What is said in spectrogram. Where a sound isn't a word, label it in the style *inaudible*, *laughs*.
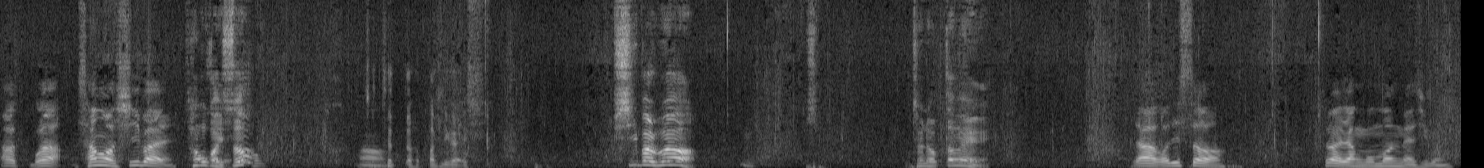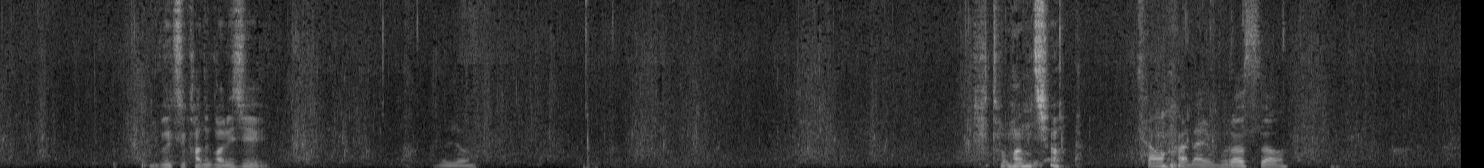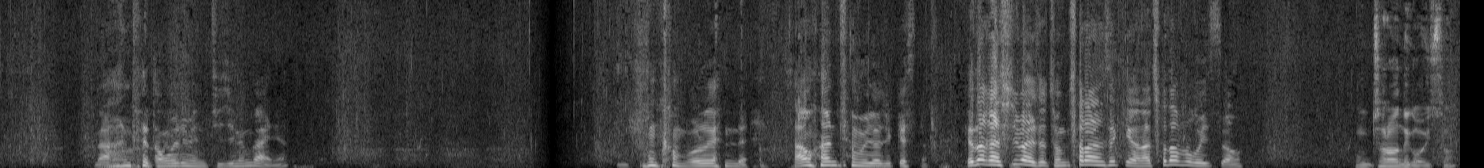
아 뭐야 상어 씨발 상호가 있어? 어 됐다 빨리 가야지 씨발 뭐야? 전혀 없다며. 약 어딨어 그래 약못 먹네 지금 맥스 가는 거 아니지? 물론 *laughs* 도망쳐. 상어가 날 물었어 나한테 더 물리면 뒤지는 거 아니야? 죽은 건 모르겠는데 상어한테 물려 죽겠어 게다가 씨발 저 정찰하는 새끼가 나 쳐다보고 있어 경찰하는 애가 어딨어?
